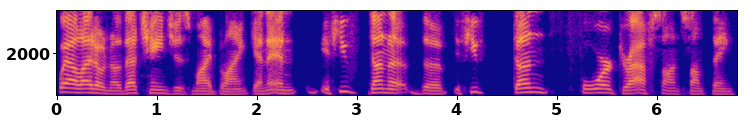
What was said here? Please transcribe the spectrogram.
well, I don't know. That changes my blank. And, and if you've done a, the, if you've done four drafts on something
